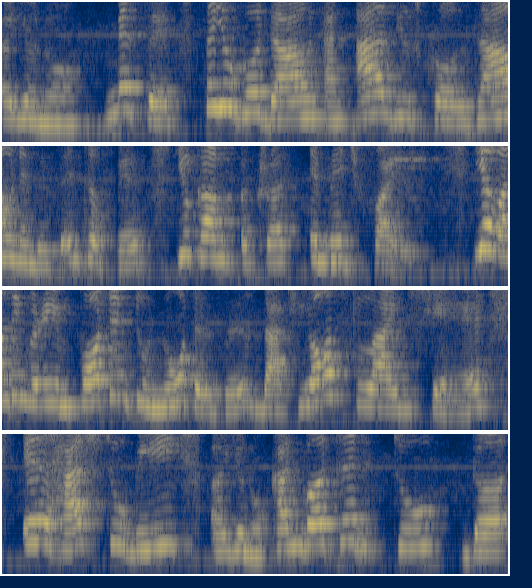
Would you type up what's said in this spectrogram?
uh, you know, miss it. So you go down and as you scroll down in this interface, you come across image files. Here, one thing very important to notice is that your slide share, it has to be, uh, you know, converted to the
